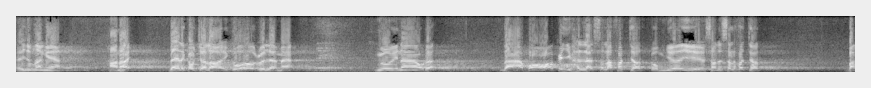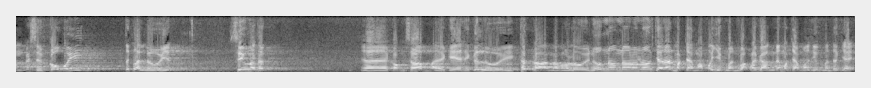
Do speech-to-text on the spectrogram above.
Thì chúng ta nghe. Họ nói đây là câu trả lời của ulama. Người nào đó đã bỏ cái việc hành lễ salat phát chợt cùng với salat phát chợt bằng cái sự cố ý tức là lười xíu nó thức. À, còn sớm này kia thì cứ lười thức rồi mà còn lười nướng nướng nướng nướng cho đến mặt trời mọc ở việc mình hoặc là gần đến mặt trời mọc giật mình thức dậy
